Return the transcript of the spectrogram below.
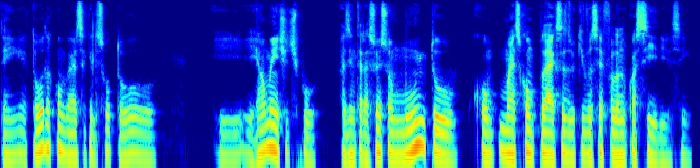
tem toda a conversa que ele soltou. E, e realmente, tipo, as interações são muito com, mais complexas do que você falando com a Siri, assim.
